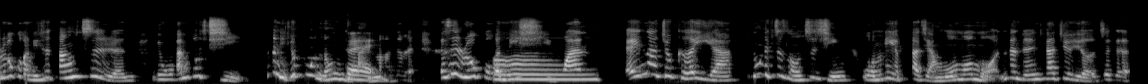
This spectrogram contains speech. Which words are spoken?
如果你是当事人，你玩不起。那你就不能玩嘛，对不对？可是如果你喜欢，哎，那就可以啊。因为这种事情，我们也不要讲某某某，那人家就有这个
